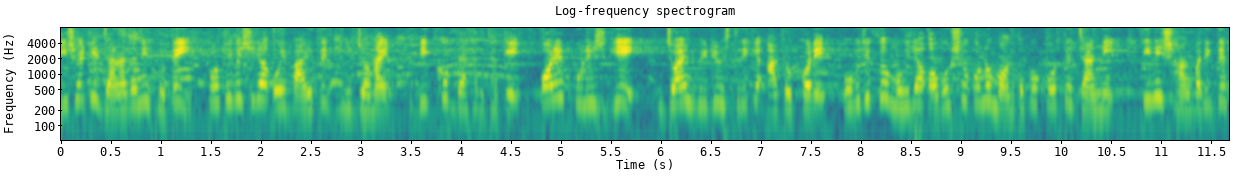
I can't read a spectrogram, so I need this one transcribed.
বিষয়টি জানাজানি হতেই প্রতিবেশীরা ওই বাড়িতে ভিড় জমায়, বিক্ষোভ দেখাতে থাকে। পরে পুলিশ গিয়ে জয়েন্ট ভিডিও স্ত্রীকে আটক করে। অভিযুক্ত মহিলা অবশ্য কোনো মন্তব্য করতে চাননি। তিনি সাংবাদিকদের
